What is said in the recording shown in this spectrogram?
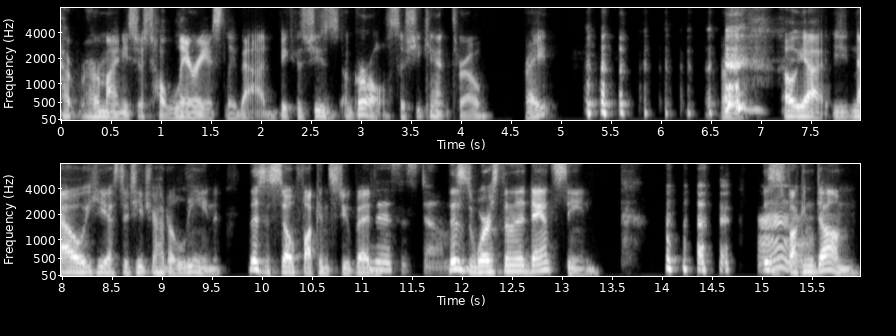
Her- Hermione's just hilariously bad because she's a girl, so she can't throw, right? right. Oh yeah. Now he has to teach her how to lean. This is so fucking stupid. This is dumb. This is worse than the dance scene. This is fucking dumb.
